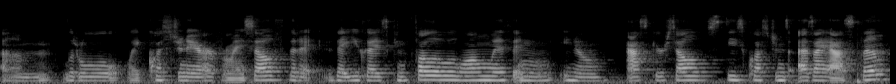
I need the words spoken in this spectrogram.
um, little like questionnaire for myself that I, that you guys can follow along with and you know ask yourselves these questions as I ask them.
